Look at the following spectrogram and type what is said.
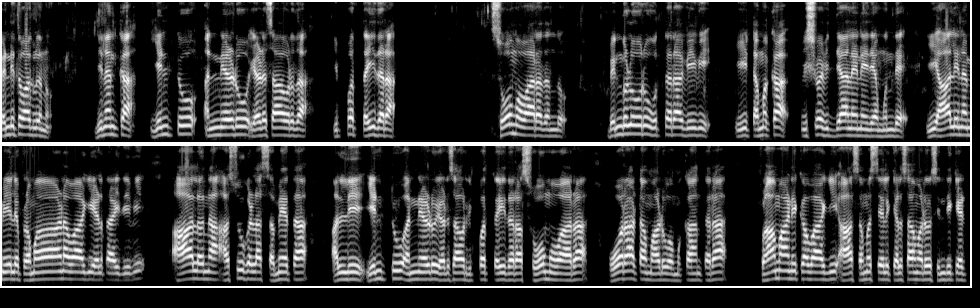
ಖಂಡಿತವಾಗ್ಲೂ ದಿನಾಂಕ ಎಂಟು, ಹನ್ನೆರಡು, ಎರಡು ಸಾವಿರದ ಇಪ್ಪತ್ತೈದರ ಸೋಮವಾರದಂದು ಬೆಂಗಳೂರು ಉತ್ತರ ವಿ ವಿ ಈ ಟಮಕ ವಿಶ್ವವಿದ್ಯಾಲಯದ ಮುಂದೆ. ಈ ಹಾಲಿನ ಮೇಲೆ ಪ್ರಮಾಣವಾಗಿ ಹೇಳ್ತಾ ಇದ್ದೀವಿ. ಹಾಲನ್ನು ಹಸುಗಳ ಸಮೇತ ಅಲ್ಲಿ ಎಂಟು, ಹನ್ನೆರಡು, ಎರಡು ಸಾವಿರದ ಇಪ್ಪತ್ತೈದರ ಸೋಮವಾರ ಹೋರಾಟ ಮಾಡುವ ಮುಖಾಂತರ ಪ್ರಾಮಾಣಿಕವಾಗಿ ಆ ಸಮಸ್ಯೆಯಲ್ಲಿ ಕೆಲಸ ಮಾಡುವ ಸಿಂಡಿಕೇಟ್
